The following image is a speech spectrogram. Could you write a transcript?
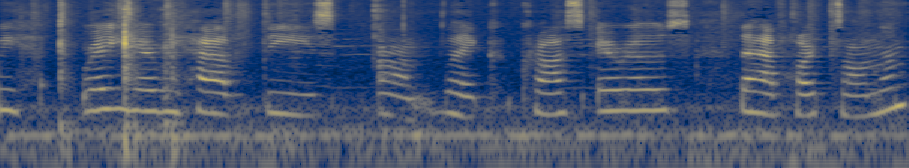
we right here, we have these um, like cross arrows that have hearts on them.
